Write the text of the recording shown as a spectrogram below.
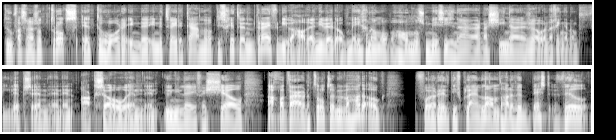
toen was er zo trots eh, te horen in de, in de Tweede Kamer op die schitterende bedrijven die we hadden. En die werden ook meegenomen op handelsmissies naar, naar China en zo. En dan gingen dan Philips en, en, en Axo en, en Unilever, Shell. Ach, wat waren we er trots we hadden ook voor een relatief klein land hadden we best veel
